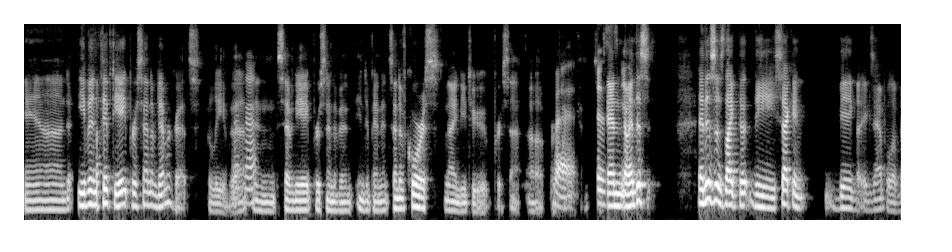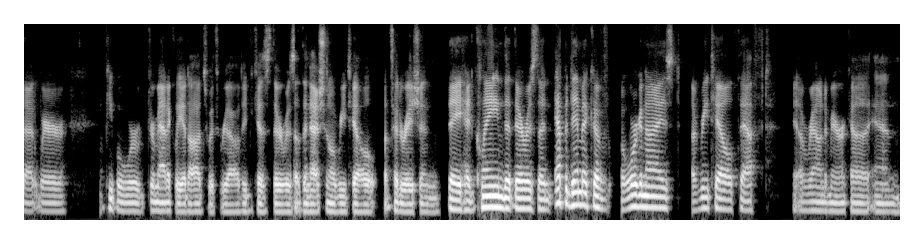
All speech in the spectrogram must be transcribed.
and even 58% of Democrats believe that, Mhm. and 78% of independents, and of course, 92% of. Republicans. Just- and yeah. and this and this is like the the second big example of that where people were dramatically at odds with reality because there was uh, the National Retail Federation. They had claimed that there was an epidemic of organized retail theft around America and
